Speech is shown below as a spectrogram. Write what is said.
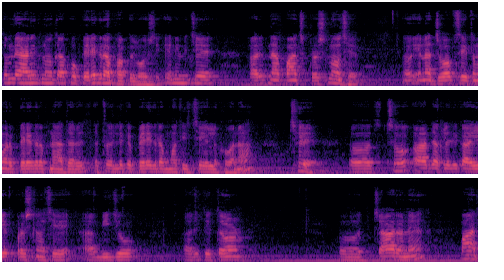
તમને આ રીતનો એક આખો પેરેગ્રાફ આપેલો હશે. એની નીચે આ રીતના પાંચ પ્રશ્નો છે. એના જવાબ છે તમારે પેરેગ્રાફના આધારે, અથવા એટલે કે પેરેગ્રાફમાંથી છે લખવાના છે. છ, આ દાખલા તરીકે આ એક પ્રશ્ન છે, આ બીજો, આ રીતે ત્રણ ચાર અને પાંચ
